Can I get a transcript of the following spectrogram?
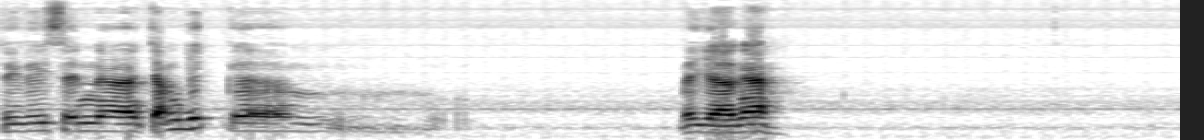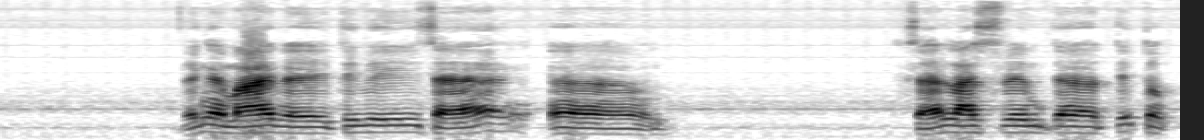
TV xin ờ, chấm dứt bây giờ nha. Để ngày mai thì TV sẽ uh, sẽ livestream uh, tiếp tục.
